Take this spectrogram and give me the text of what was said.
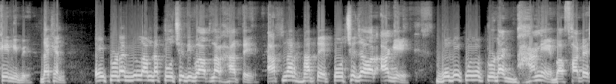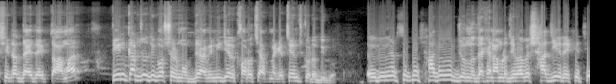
কে নিবে? দেখেন, এই প্রোডাক্টগুলো আমরা পৌঁছে দিব আপনার হাতে। আপনার হাতে পৌঁছে যাওয়ার আগে যদি কোনো প্রোডাক্ট ভাঙে বা ফাটে, সেটার দায় দায়িত্ব আমার। তিন কার্য দিবসের মধ্যে আমি নিজের খরচে আপনাকে চেঞ্জ করে দিব। এই ডিনার সেটটা সাজানোর জন্য দেখেন, আমরা যেভাবে সাজিয়ে রেখেছি,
